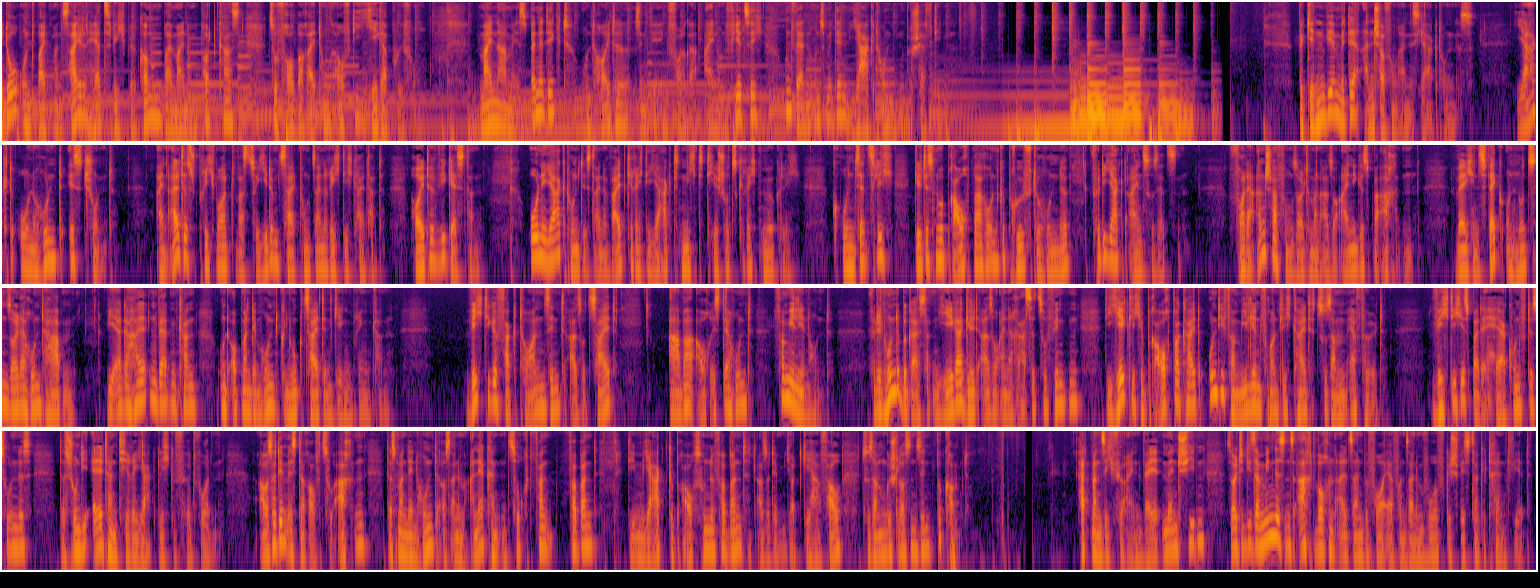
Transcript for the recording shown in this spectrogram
Florido und Weidmannsheil, herzlich willkommen bei meinem Podcast zur Vorbereitung auf die Jägerprüfung. Mein Name ist Benedikt und heute sind wir in Folge 41 und werden uns mit den Jagdhunden beschäftigen. Beginnen wir mit der Anschaffung eines Jagdhundes. Jagd ohne Hund ist Schund. Ein altes Sprichwort, was zu jedem Zeitpunkt seine Richtigkeit hat heute wie gestern. Ohne Jagdhund ist eine weitgerechte Jagd nicht tierschutzgerecht möglich. Grundsätzlich gilt es nur brauchbare und geprüfte Hunde für die Jagd einzusetzen. Vor der Anschaffung sollte man also einiges beachten. Welchen Zweck und Nutzen soll der Hund haben? Wie er gehalten werden kann und ob man dem Hund genug Zeit entgegenbringen kann. Wichtige Faktoren sind also Zeit, aber auch ist der Hund Familienhund. Für den hundebegeisterten Jäger gilt also eine Rasse zu finden, die jegliche Brauchbarkeit und die Familienfreundlichkeit zusammen erfüllt. Wichtig ist bei der Herkunft des Hundes, dass schon die Elterntiere jagdlich geführt wurden. Außerdem ist darauf zu achten, dass man den Hund aus einem anerkannten Zuchtverband, die im Jagdgebrauchshundeverband, also dem JGHV, zusammengeschlossen sind, bekommt. Hat man sich für einen Welpen entschieden, sollte dieser mindestens acht Wochen alt sein, bevor er von seinem Wurfgeschwister getrennt wird.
